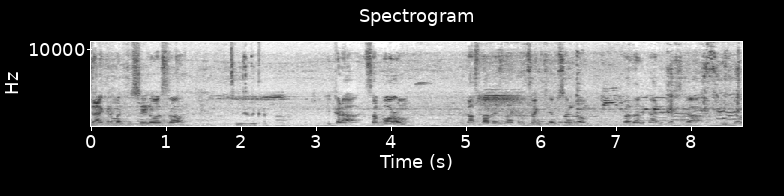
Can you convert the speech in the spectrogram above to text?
శాఖ మంత్రి శ్రీనివాసరావు. ఇక్కడ సపోరం దస్తావేజ్ లేఖల సంక్షేమ సంఘం ప్రధాన కార్యదర్శిగా ఉంటూ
